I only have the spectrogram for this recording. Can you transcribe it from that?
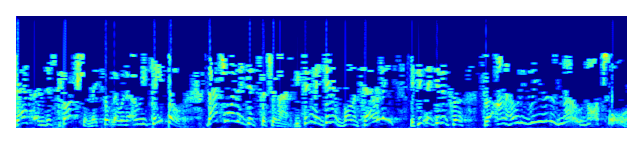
death and destruction. They thought they were the only people. That's why they did such an act. You think they did it voluntarily? You think they did it for, for unholy reasons? No, not at all.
